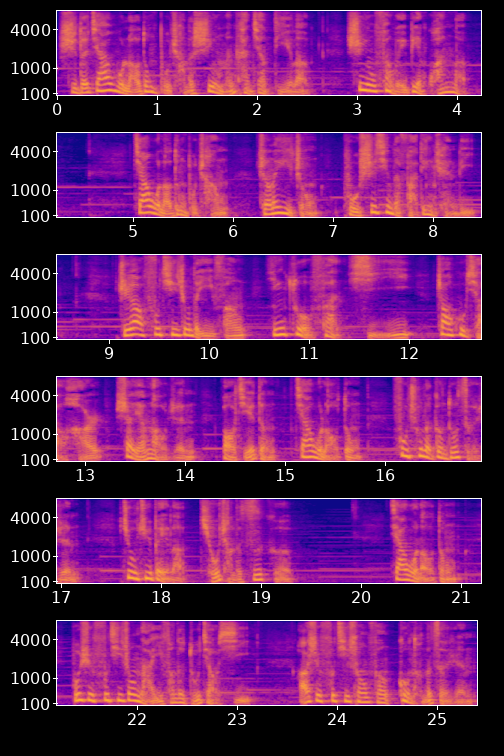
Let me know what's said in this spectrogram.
使得家务劳动补偿的适用门槛降低了，适用范围变宽了。家务劳动补偿成了一种普适性的法定权利，只要夫妻中的一方因做饭、洗衣、照顾小孩、赡养老人、保洁等家务劳动，付出了更多责任，就具备了求偿的资格。家务劳动不是夫妻中哪一方的独角戏，而是夫妻双方共同的责任。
